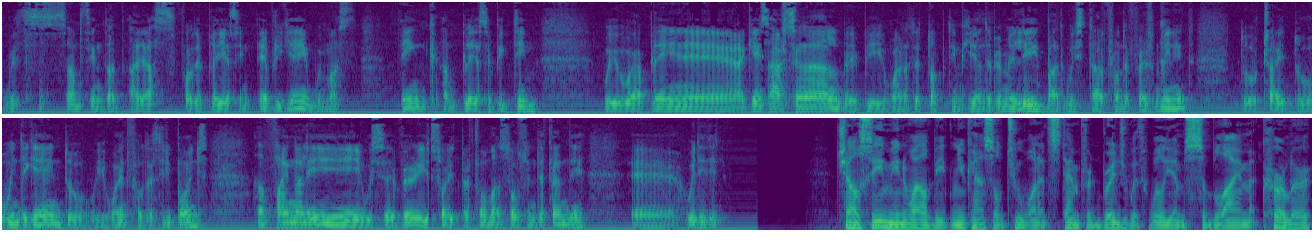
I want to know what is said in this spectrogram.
with something that I ask for the players in every game. We must think and play as a big team. We were playing uh, against Arsenal, maybe one of the top teams here in the Premier League, but we start from the first minute to try to win the game. To, we went for the three points. And finally, with a very solid performance also in defending, uh, we did it. Chelsea, meanwhile, beat Newcastle 2-1 at Stamford Bridge with Willian's sublime curler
